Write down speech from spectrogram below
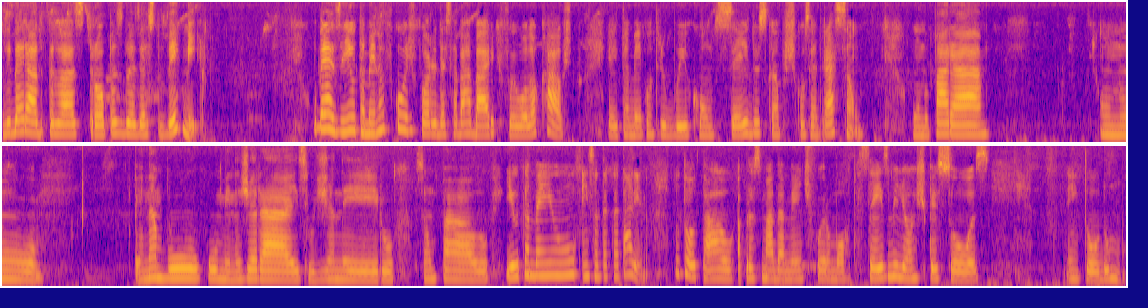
liberado pelas tropas do Exército Vermelho. O Brasil também não ficou de fora dessa barbárie que foi o Holocausto. Ele também contribuiu com seis dos campos de concentração: um no Pará, um no Pernambuco, Minas Gerais, Rio de Janeiro, São Paulo e também um em Santa Catarina. No total, aproximadamente foram mortas 6 milhões de pessoas em todo o mundo.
